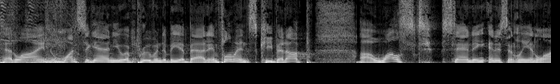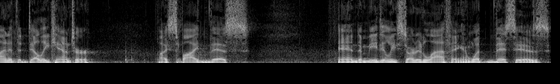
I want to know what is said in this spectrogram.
Headline Once again, you have proven to be a bad influence. Keep it up. Uh, whilst standing innocently in line at the deli counter, I spied this and immediately started laughing. And what this is,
